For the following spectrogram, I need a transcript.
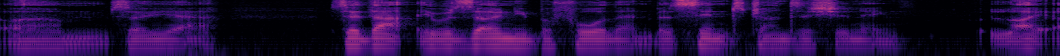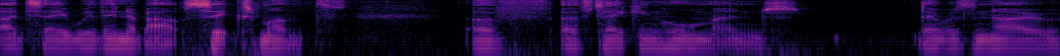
Um, so yeah, so that it was only before then, but since transitioning, like I'd say within about six months of of taking hormones, there was no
